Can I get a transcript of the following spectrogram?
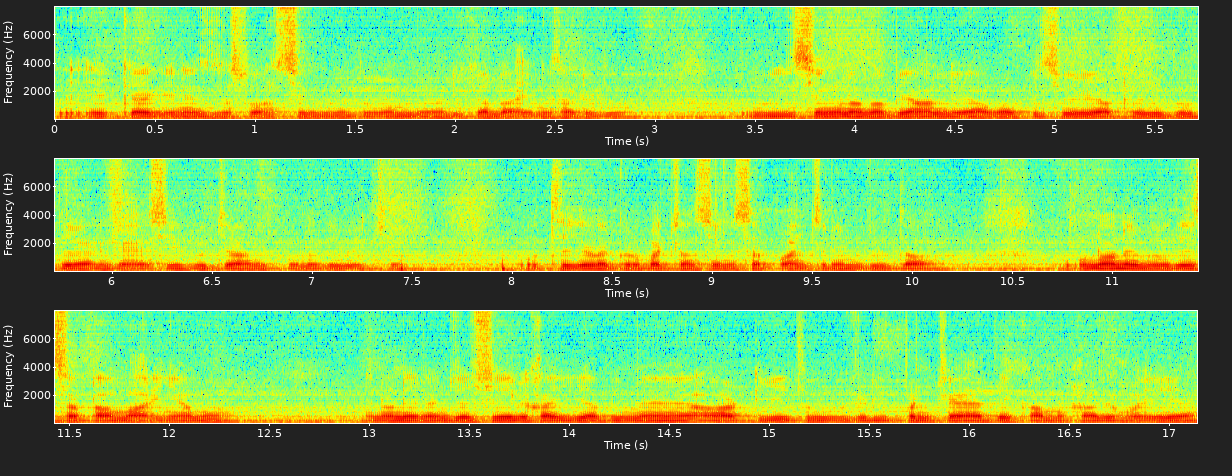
ਤੇ ਇੱਕ ਹੈਗੇ ਨੇ ਜਸਵੰਤ ਸਿੰਘ ਨੇ ਦੋ ਮੈਡੀਕਲ ਆਏ ਨੇ ਸਾਡੇ ਕੋਲ। ਗੁਰਵੀਰ ਸਿੰਘ ਉਹਨਾਂ ਦਾ ਬਿਆਨ ਲਿਆ ਵਾ ਕਿ ਸਵੇਰੇ 8 ਵਜੇ ਦੁੱਧ ਲੈਣ ਗਏ ਸੀ ਗੁੱਜਰਾਂ ਦੇ ਪੁੱਲ ਦੇ ਵਿੱਚ। ਉੱਥੇ ਜਿਹੜਾ ਗੁਰਬਚਨ ਸਿੰਘ ਸਰਪੰਚ ਨੇ ਮੌਜੂਦਾ ਉਹਨਾਂ ਨੇ ਵੀ ਉਹਦੇ ਸੱਟਾਂ ਮਾਰੀਆਂ ਵਾ। ਇਹਨਾਂ ਨੇ ਰੰਜਿਸ਼ ਇਹ ਲਿਖਾਈ ਆ ਵੀ ਮੈਂ ਆਰਟੀਆਈ ਥਰੂ ਜਿਹੜੀ ਪੰਚਾਇਤ ਦੇ ਕੰਮਕਾਜ ਹੋਏ ਆ,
